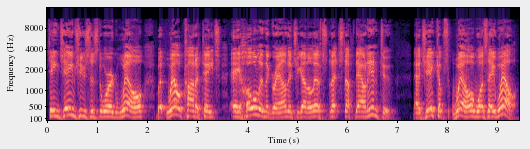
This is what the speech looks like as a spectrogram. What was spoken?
King James uses the word well, but well connotates a hole in the ground that you gotta let, let stuff down into. Now Jacob's well was a well.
